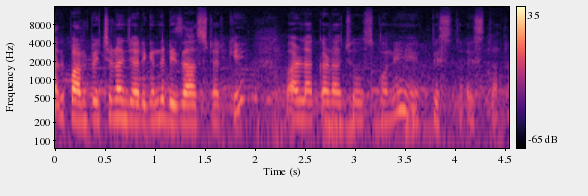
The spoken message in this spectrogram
అది పంపించడం జరిగింది డిజాస్టర్కి. వాళ్ళు అక్కడ చూసుకొని ఇస్తా ఇస్తారు.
